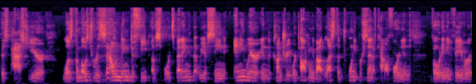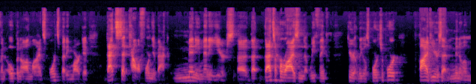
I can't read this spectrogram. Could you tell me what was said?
this past year was the most resounding defeat of sports betting that we have seen anywhere in the country. We're talking about less than 20% of Californians voting in favor of an open online sports betting market. That set California back many, many years. Uh, that that's a horizon that we think here at Legal Sports Report five years at minimum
